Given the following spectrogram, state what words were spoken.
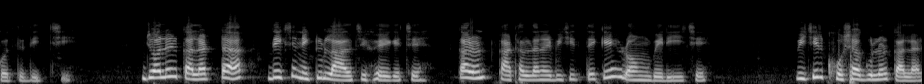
করতে দিচ্ছি। জলের কালারটা দেখছেন একটু লালচে হয়ে গেছে। কারণ কাঁঠাল দানার বিচির থেকে রং বেরিয়েছে। বিচির খোসাগুলোর কালার।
